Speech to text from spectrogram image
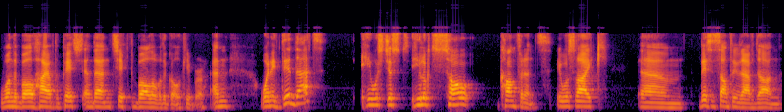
won the ball high up the pitch, and then chipped the ball over the goalkeeper. And when he did that, he was just he looked so confident. It was like um, this is something that I've done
